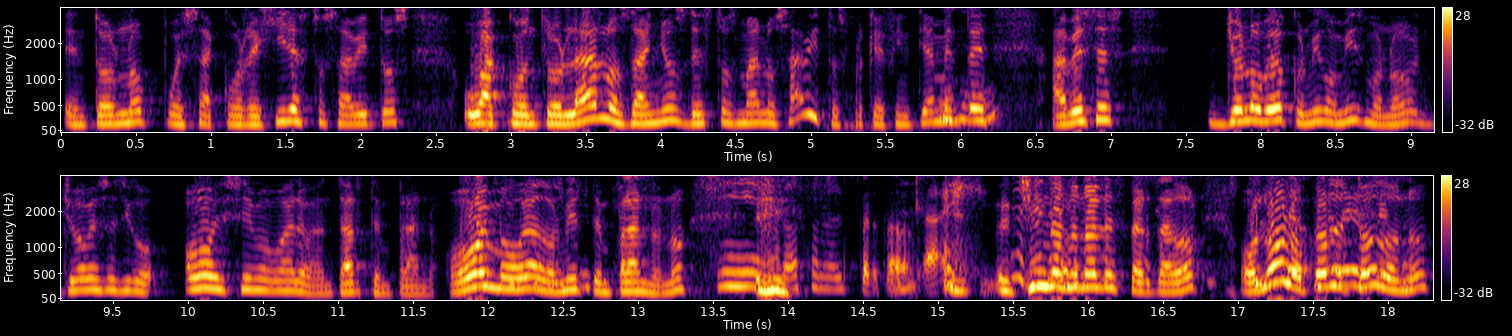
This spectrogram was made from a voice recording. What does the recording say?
en torno pues a corregir estos hábitos o a controlar los daños de estos malos hábitos? Porque definitivamente a veces yo lo veo conmigo mismo, ¿no? Yo a veces digo, hoy sí me voy a levantar temprano, hoy me voy a dormir temprano, ¿no? Sí, no son el despertador. Sí, no son el despertador. O no, lo peor de todo, ¿no?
